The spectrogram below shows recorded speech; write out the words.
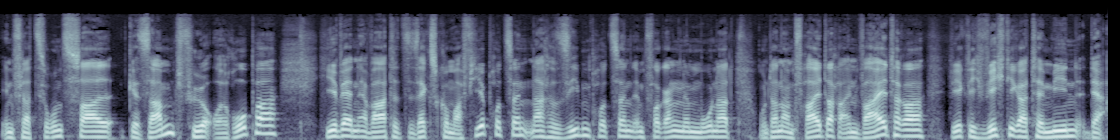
Inflationszahl gesamt für Europa. Hier werden erwartet 6,4 Prozent nach 7 Prozent im vergangenen Monat und dann am Freitag ein weiterer wirklich wichtiger Termin, der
